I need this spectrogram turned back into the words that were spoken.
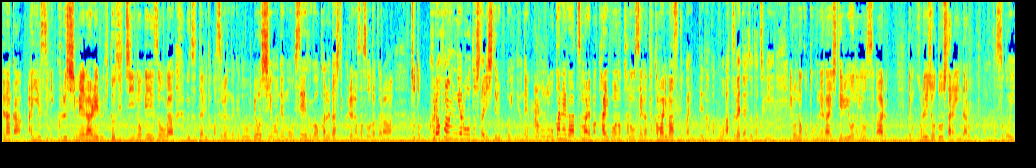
でなんか IS に苦しめられる人質の映像が映ったりとかするんだけど両親はでも政府がお金出してくれなさそうだからちょっとクラファンやろうとしたりしてるっぽいんだよね。お金が集まれば解放の可能性が高まりますとか言ってなんかこう集めた人たちにいろんなことをお願いしているような様子がある。でもこれ以上どうしたらいいんだろうとかすごい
